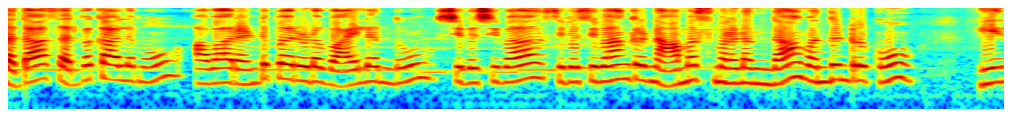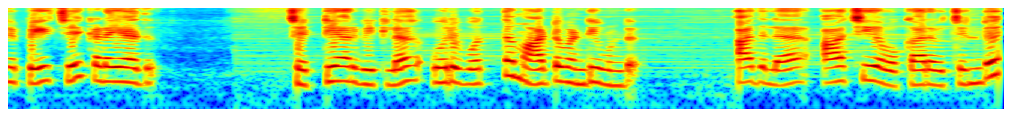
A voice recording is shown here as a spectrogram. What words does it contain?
சதா சர்வகாலமும் அவ ரெண்டு பேரோட வாயிலிருந்தும் சிவசிவா சிவசிவாங்கிற நாமஸ்மரணம் தான் வந்துட்டு இருக்கும் வேற பேச்சே கிடையாது. செட்டியார் வீட்டில் ஒரு ஒத்த மாட்டு வண்டி உண்டு. அதில் ஆச்சியை உட்கார வச்சுண்டு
